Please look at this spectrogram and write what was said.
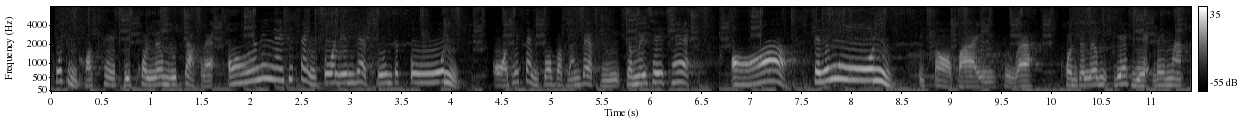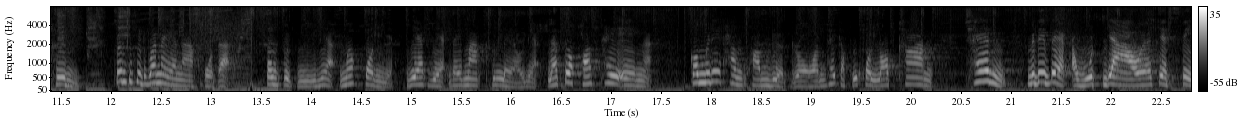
พูดถึงคอสเพลย์ปุ๊บคนเริ่มรู้จักแล้ว อ๋อ นี่ไงที่แต่งตัวเรียนแบบตัวการ์ตูน อ๋อ ที่แต่งตัวแบบนั้นแบบนี้จะไม่ใช่แค่ อ๋อเซเลอร์มูนอีกต่อไปถือว่าคนจะเริ่มแยกแยะได้มากขึ้น ซึ่งพี่คิดว่าในอนาคตอะตรงจุดนี้เนี่ยเมื่อคนเนี่ยแยกแยะได้มากขึ้นแล้วเนี่ยและตัวคอสเพลย์เองอะ ก็ไม่ได้ทำความเดือดร้อนให้กับผู้คนรอบข้าง เช่น ไม่ได้แบกอาวุธยาวนะเจ็ดสี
